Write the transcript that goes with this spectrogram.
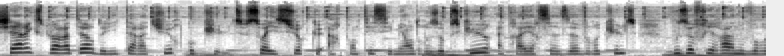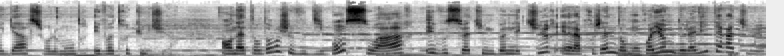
Chers explorateurs de littérature occulte, soyez sûr que arpenter ces méandres obscurs à travers ces œuvres cultes vous offrira un nouveau regard sur le monde et votre culture. En attendant, je vous dis bonsoir et vous souhaite une bonne lecture et à la prochaine dans mon royaume de la littérature.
